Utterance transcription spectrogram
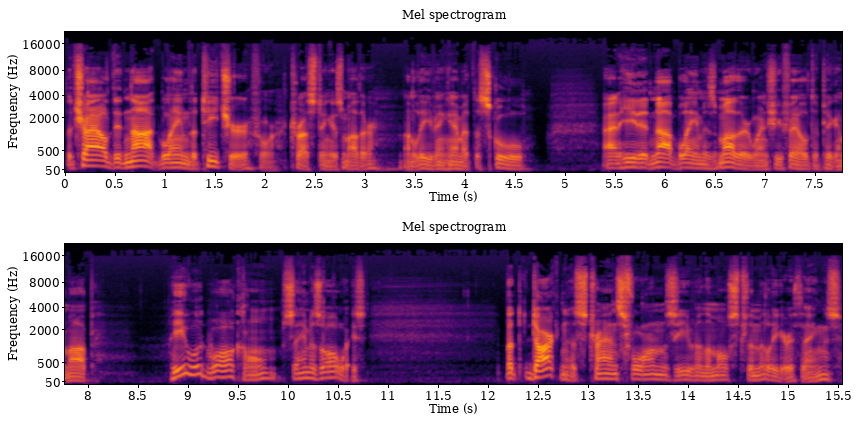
The child did not blame the teacher for trusting his mother and leaving him at the school, and he did not blame his mother when she failed to pick him up. He would walk home, same as always. But darkness transforms even the most familiar things,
